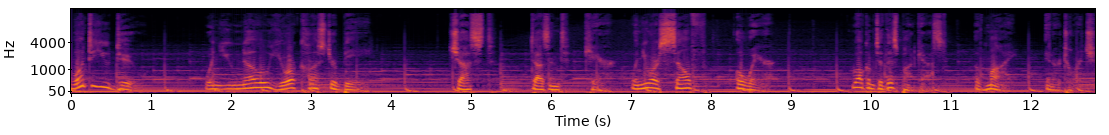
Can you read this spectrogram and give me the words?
What do you do when you know your cluster B just doesn't care? When you are self aware? Welcome to this podcast of My Inner Torch.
